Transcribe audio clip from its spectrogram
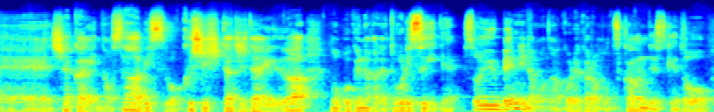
えー、社会のサービスを駆使した時代がもう僕の中で通り過ぎてそういう便利なものはこれからも使うんですけど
